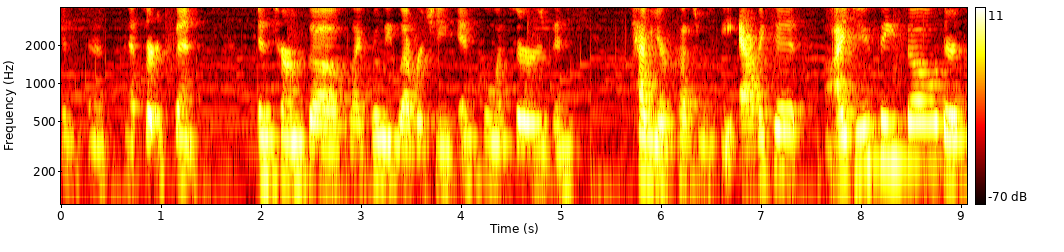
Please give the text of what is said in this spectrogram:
in, in, a certain sense in terms of like really leveraging influencers and having your customers be advocates. I do think though there's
